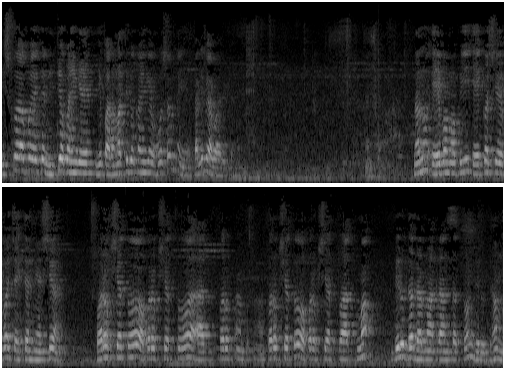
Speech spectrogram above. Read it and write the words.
इसको आप एक नित्य कहेंगे, ये पारमार्थिक कहेंगे, वो सब नहीं है, खाली व्यावहारिक है। अच्छा। ननु एवं अपि एक चैतन्य परोक्षत्व, अपरोक्षत्व परोक्षत्व विरुद्ध धर्माक्रांतत्व विरुद्धम।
